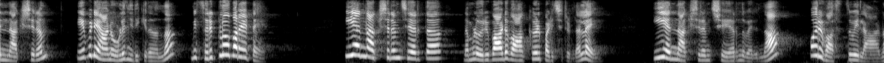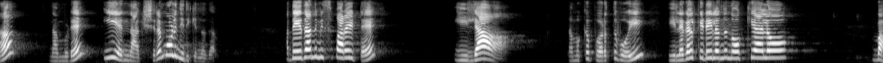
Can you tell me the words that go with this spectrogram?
എന്ന അക്ഷരം എവിടെയാണ് ഒളിഞ്ഞിരിക്കുന്നതെന്ന് മിസ് ഒരു ക്ലൂ പറയട്ടെ. ഈ എന്ന അക്ഷരം ചേർത്ത് നമ്മൾ ഒരുപാട് വാക്കുകൾ പഠിച്ചിട്ടുണ്ട് അല്ലേ ഈ എന്ന അക്ഷരം ചേർന്ന് വരുന്ന ഒരു വസ്തുവിലാണ് നമ്മുടെ ഈ എന്ന അക്ഷരം ഒളിഞ്ഞിരിക്കുന്നത്. അതേതാന്ന് മിസ് പറയട്ടെ? ഇല. നമുക്ക് പുറത്തുപോയി ഇലകൾക്കിടയിൽ ഒന്ന് നോക്കിയാലോ? ബാ.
